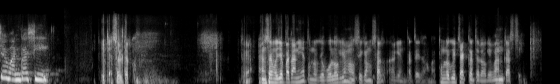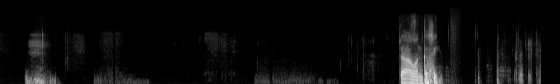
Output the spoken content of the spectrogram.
सर वन का सी ठीक है चलते रहो ठीक है आंसर मुझे पता नहीं है तुम लोग जो बोलोगे मैं उसी के अनुसार आगे बढ़ते जाऊँगा। तुम लोग भी चेक करते रहोगे वन का सी अच्छा वन का सी ठीक है।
